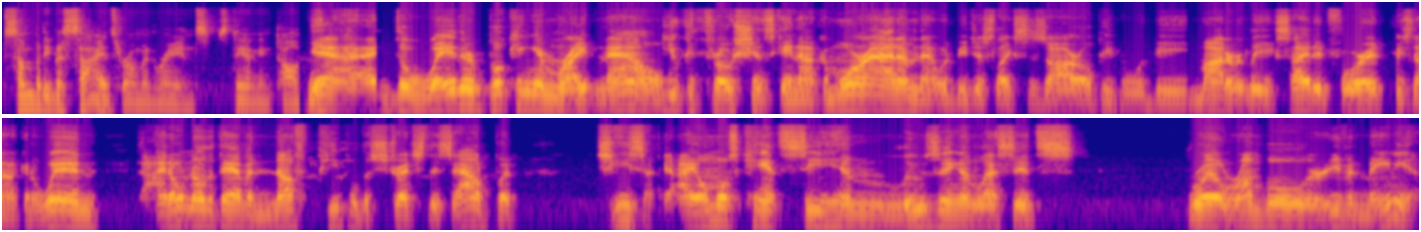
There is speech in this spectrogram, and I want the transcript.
somebody besides Roman Reigns standing tall? Yeah, the way they're booking him right now, you could throw Shinsuke Nakamura at him. That would be just like Cesaro. People would be moderately excited for it. He's not going to win. I don't know that they have enough people to stretch this out, but geez, I almost can't see him losing unless it's Royal Rumble or even Mania.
